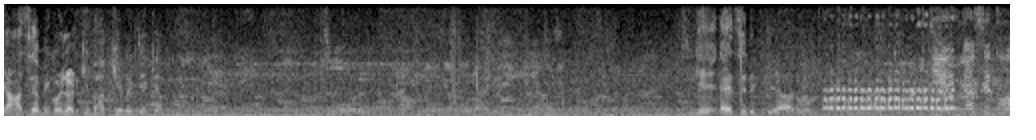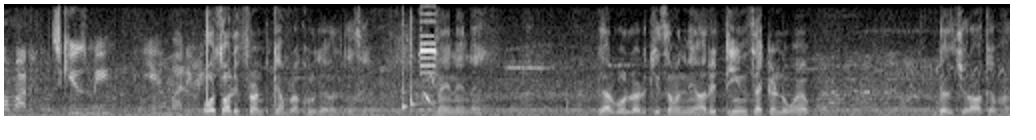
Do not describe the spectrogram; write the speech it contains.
यहाँ से अभी कोई लड़की भाग के गई है क्या? ये ऐसी दिखती है यार वो। एक्सक्यूज मी ये हमारी ओ सॉरी फ्रंट कैमरा खुल गया गलती से। नहीं नहीं नहीं। यार वो लड़की समझ नहीं आ रही तीन सेकंड हुए हैं। दिल चुरा के भाग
